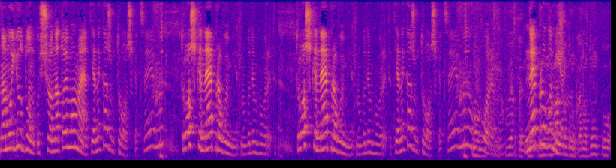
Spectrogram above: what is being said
на мою думку, що на той момент, я не кажу трошки, це ми трошки неправомірно, будемо говорити. так. Трошки неправомірно, будемо говорити. Я не кажу трошки, це ми говоримо. Ви- Неправомірно. На вашу думку, а на думку...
